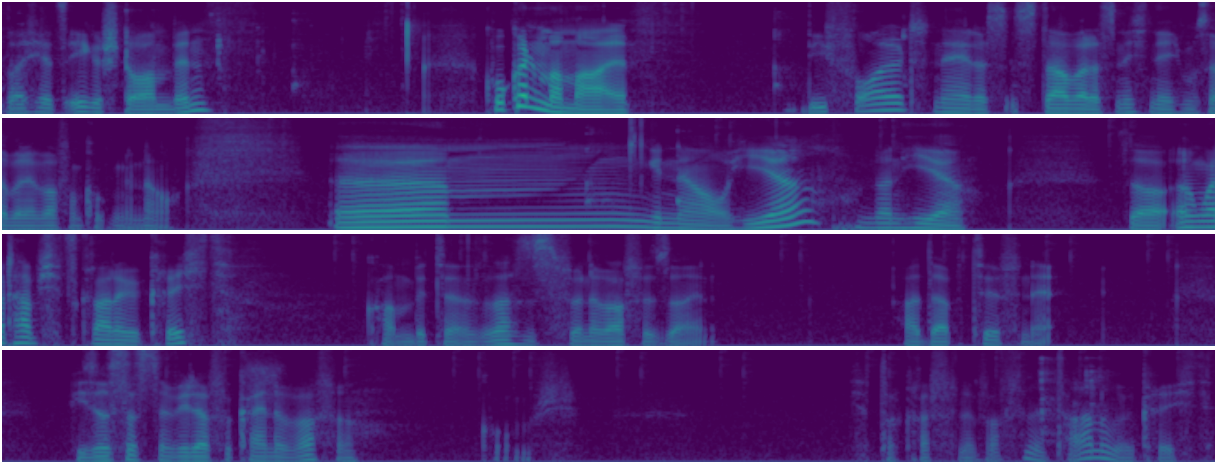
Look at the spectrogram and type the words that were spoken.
Da ich jetzt eh gestorben bin. Gucken wir mal. Default? Ne, das ist da war das nicht. Ne, ich muss ja bei den Waffen gucken, genau. Ähm, genau, hier und dann hier. So, irgendwas habe ich jetzt gerade gekriegt. Komm bitte, lass es für eine Waffe sein. Adaptive, ne. Wieso ist das denn wieder für keine Waffe? Komisch. Ich habe doch gerade für eine Waffe eine Tarnung gekriegt.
